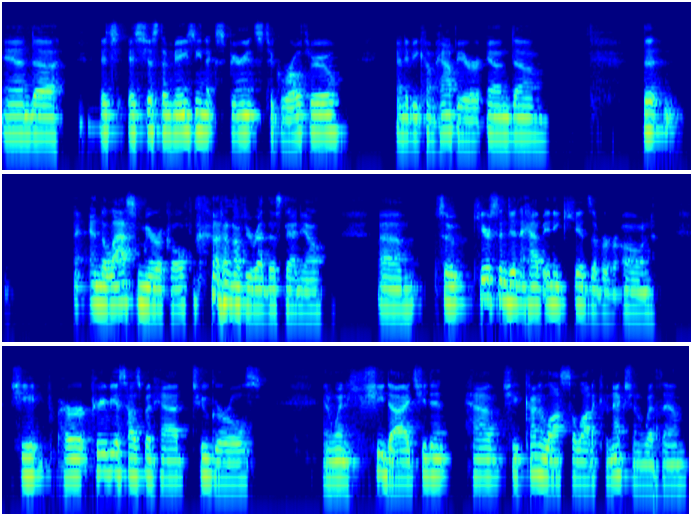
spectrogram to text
And uh, it's it's just amazing experience to grow through and to become happier. And um, the and the last miracle i don't know if you read this danielle. Um, so kirsten didn't have any kids of her own. She her previous husband had two girls and when she died she didn't have she kind of lost a lot of connection with them.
